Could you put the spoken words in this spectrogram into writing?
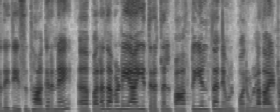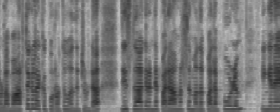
അതെ ജി സുധാകരനെ പലതവണയായി ഇത്തരത്തിൽ പാർട്ടിയിൽ തന്നെ ഉൾപ്പോരെ ഉള്ളതായിട്ടുള്ള വാർത്തകളൊക്കെ പുറത്തു വന്നിട്ടുണ്ട്. ജി സുധാകരന്റെ പരാമർശം അത് പലപ്പോഴും ഇങ്ങനെ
